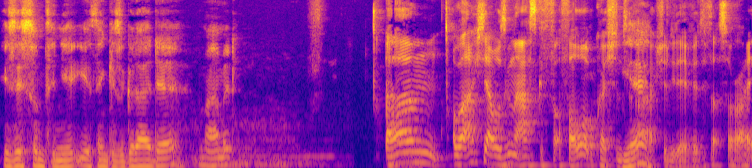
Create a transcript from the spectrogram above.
is this something you, you think is a good idea, Mohammed? Um, well, actually, I was going to ask a follow up question to Yeah. that, actually, David, if that's all right.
